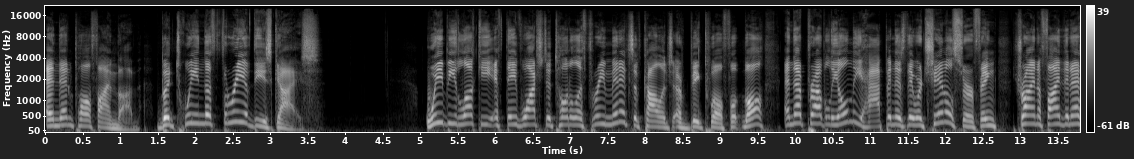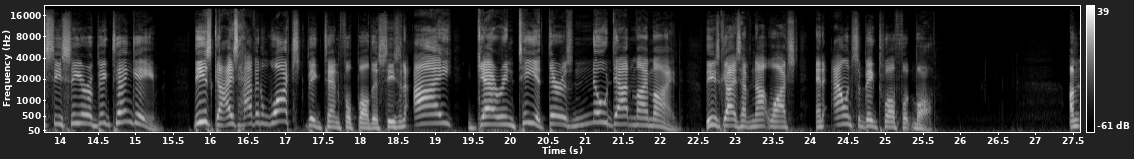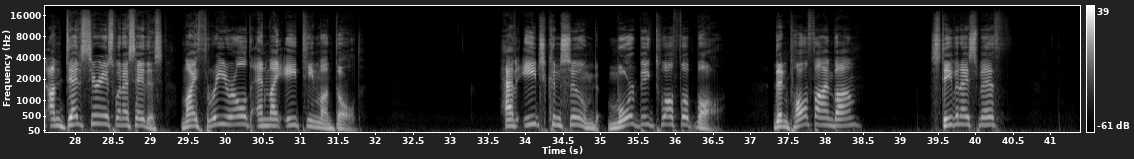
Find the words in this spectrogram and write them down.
and then Paul Finebaum. Between the three of these guys, We'd be lucky if they've watched a total of three minutes of college or Big 12 football, and that probably only happened as they were channel surfing trying to find an SEC or a Big 10 game. These guys haven't watched Big 10 football this season. I guarantee it. There is no doubt in my mind. These guys have not watched an ounce of Big 12 football. I'm, I'm dead serious when I say this. My three year old and my 18 month old have each consumed more Big 12 football than Paul Finebaum, Stephen A. Smith,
